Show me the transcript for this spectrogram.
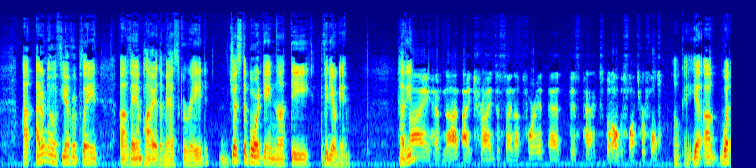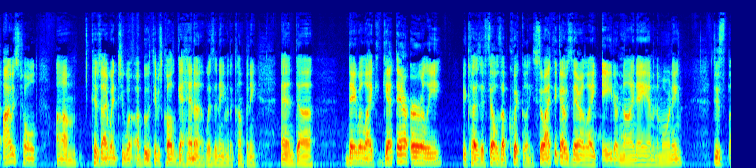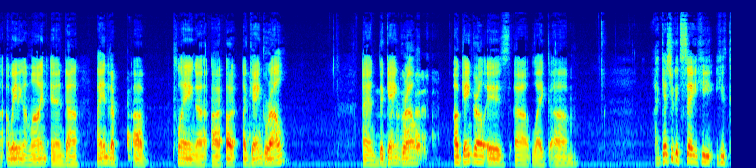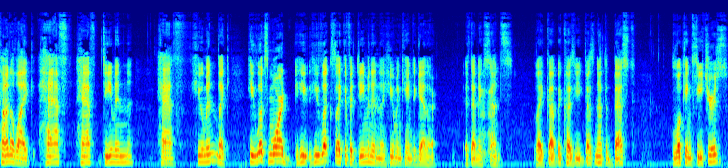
Uh, I don't know if you ever played uh, Vampire the Masquerade, just the board game, not the video game. Have you? I have not. I tried to sign up for it at this PAX, but all the slots were full. Okay. Yeah. Um, what I was told, because I went to a, a booth, it was called Gehenna, was the name of the company, and uh, they were like, get there early because it fills up quickly. So I think I was there like eight or nine a.m. in the morning, just uh, waiting online, and uh, I ended up uh, playing a a, a, a gangrel, and the I don't know what gangrel. A gangrel is uh, like um, I guess you could say he he's kind of like half half demon, half human. Like he looks more he he looks like if a demon and a human came together, if that makes sense. Like uh, because he doesn't have the best looking features,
